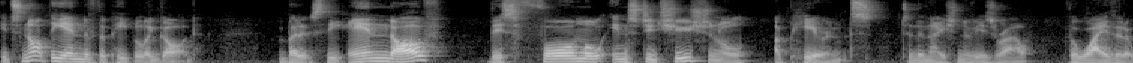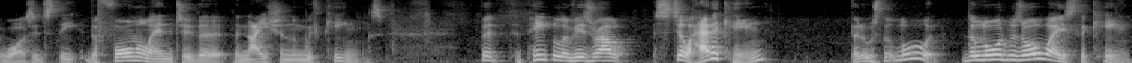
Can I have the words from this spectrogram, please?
It's not the end of the people of God, but it's the end of this formal institutional appearance to the nation of Israel the way that it was. It's the, the formal end to the, the nation with kings. But the people of Israel still had a king, but it was the Lord. The Lord was always the king.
